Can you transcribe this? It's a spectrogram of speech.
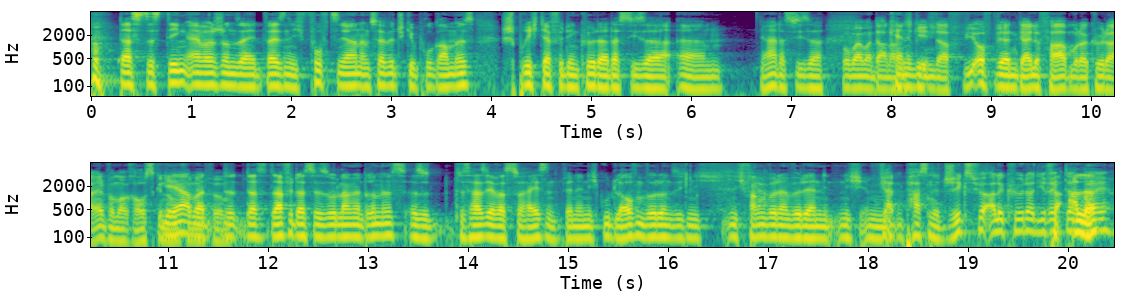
dass das Ding einfach schon seit, weiß nicht, 15 Jahren im Savage Gear Programm ist, spricht ja für den Köder, dass dieser, ähm, ja, dass dieser, Wobei man danach Kenne nicht gehen darf. Wie oft werden geile Farben oder Köder einfach mal rausgenommen ja, von aber das, dafür, dass er so lange drin ist, also das hat ja was zu heißen. Wenn er nicht gut laufen würde und sich nicht, nicht fangen würde, dann würde er ni- nicht im, Wir hatten passende Jigs für alle Köder direkt für alle, dabei,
